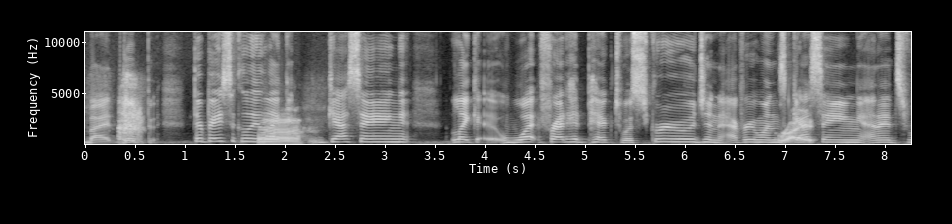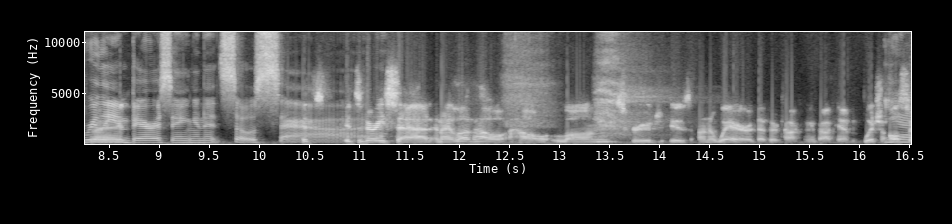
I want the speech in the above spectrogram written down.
but they're, they're basically Uh. like guessing. Like what Fred had picked was Scrooge, and everyone's Right. guessing, and it's really Right. embarrassing, and it's so sad. it's it's very sad, and I love how how long Scrooge is unaware that they're talking about him, which also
